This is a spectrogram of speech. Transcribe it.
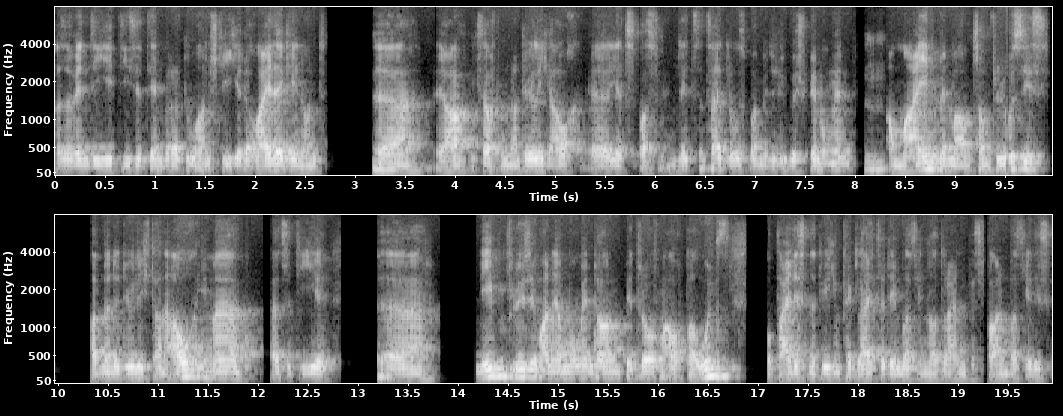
Also wenn die, diese Temperaturanstiege da weitergehen und mhm. äh, ja, wie gesagt, und natürlich auch äh, jetzt, was in letzter Zeit los war mit den Überschwemmungen mhm. am Main, wenn man am Fluss ist, hat man natürlich dann auch immer, also die äh, Nebenflüsse waren ja momentan betroffen, auch bei uns, wobei das natürlich im Vergleich zu dem, was in Nordrhein-Westfalen passiert ist,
